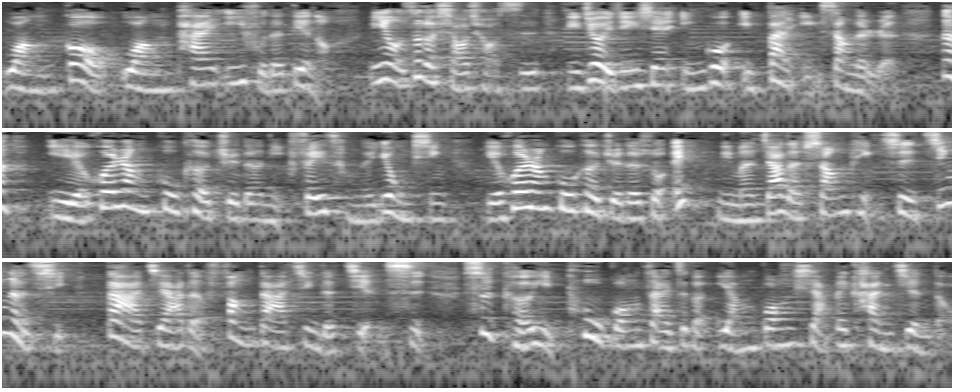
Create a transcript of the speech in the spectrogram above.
网购网拍衣服的店哦，你有这个小巧思，你就已经先赢过一半以上的人。那也会让顾客觉得你非常的用心，也会让顾客觉得说，哎，你们家的商品是经得起大家的放大镜的检视，是可以曝光在这个阳光下被看见的。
